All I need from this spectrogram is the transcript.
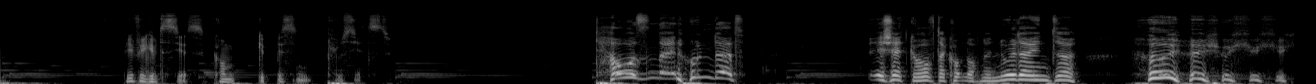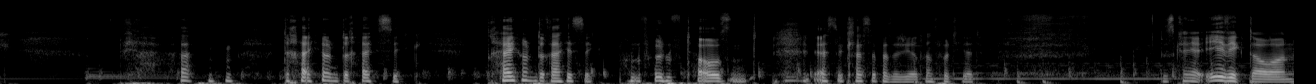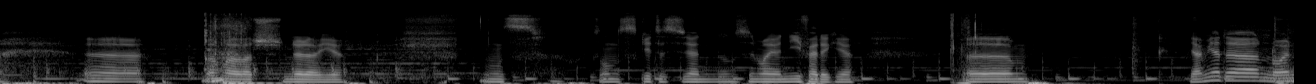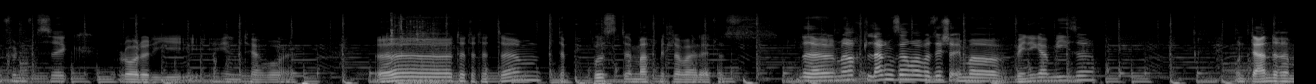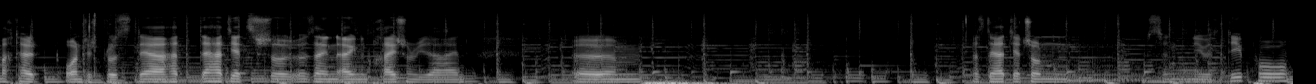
wie viel gibt es jetzt? Komm, gib ein bisschen Plus jetzt. 1100! Ich hätte gehofft, da kommt noch eine Null dahinter. 33. 33 von 5000 erste Klasse Passagiere transportiert. Das kann ja ewig dauern. Äh, mach mal was schneller hier. Sonst, sonst geht es ja, sonst sind wir ja nie fertig hier. Ähm, wir haben ja da 59 Leute, die hin und her wollen. Äh, da, da, da. Der Bus, der macht mittlerweile etwas... Der macht langsam, aber sicher immer weniger miese. Und der andere macht halt ordentlich Plus. Der hat, der hat jetzt schon seinen eigenen Preis schon wieder rein. Ähm... Also der hat jetzt schon ein neues Depot.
